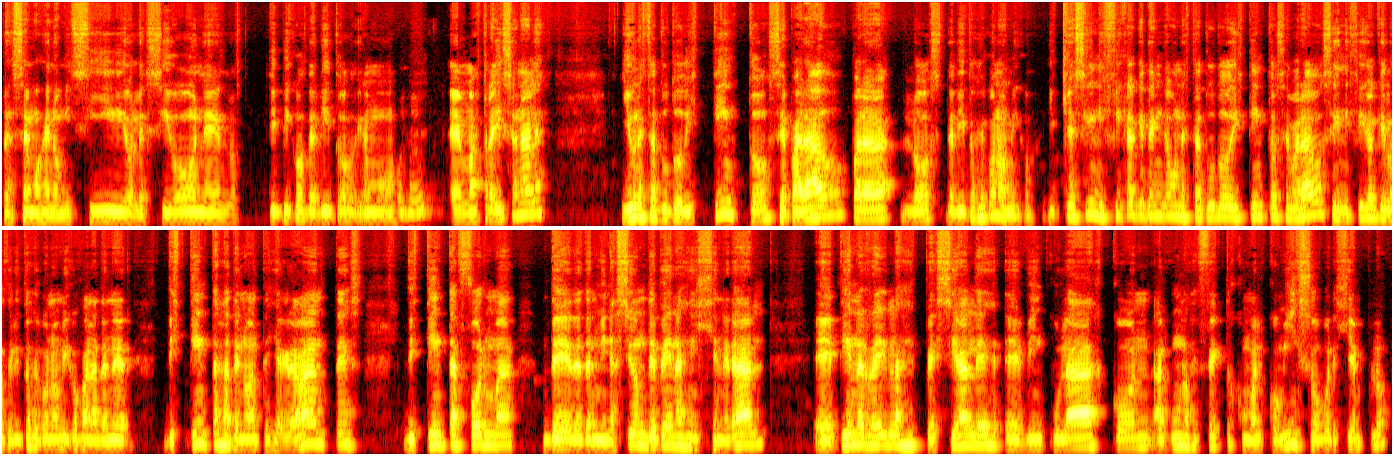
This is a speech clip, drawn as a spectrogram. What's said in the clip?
Pensemos en homicidio, lesiones, los típicos delitos, digamos, eh, más tradicionales. Y un estatuto distinto, separado, para los delitos económicos. ¿Y qué significa que tenga un estatuto distinto, separado? Significa que los delitos económicos van a tener distintas atenuantes y agravantes, distintas formas de determinación de penas en general, eh, tiene reglas especiales eh, vinculadas con algunos efectos como el comiso, por ejemplo.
